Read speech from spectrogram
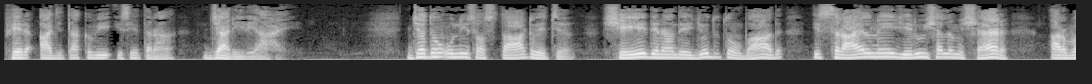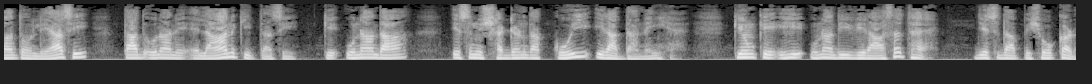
ਫਿਰ ਅੱਜ ਤੱਕ ਵੀ ਇਸੇ ਤਰ੍ਹਾਂ ਜਾਰੀ ਰਿਹਾ ਹੈ। ਜਦੋਂ 1967 ਵਿੱਚ 6 ਦਿਨਾਂ ਦੇ ਯੁੱਧ ਤੋਂ ਬਾਅਦ ਇਸਰਾਇਲ ਨੇ ਯਰੂਸ਼ਲਮ ਸ਼ਹਿਰ ਅਰਬਾਂ ਤੋਂ ਲਿਆ ਸੀ, ਤਦ ਉਹਨਾਂ ਨੇ ਐਲਾਨ ਕੀਤਾ ਸੀ ਕਿ ਉਹਨਾਂ ਦਾ ਇਸ ਨੂੰ ਛੱਡਣ ਦਾ ਕੋਈ ਇਰਾਦਾ ਨਹੀਂ ਹੈ, ਕਿਉਂਕਿ ਇਹ ਉਹਨਾਂ ਦੀ ਵਿਰਾਸਤ ਹੈ, ਜਿਸ ਦਾ ਪਿਛੋਕੜ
